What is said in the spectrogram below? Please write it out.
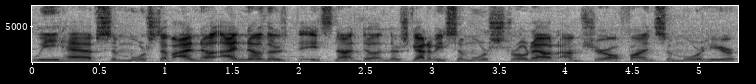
We have some more stuff. I know I know there's it's not done. There's got to be some more strode out. I'm sure I'll find some more here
